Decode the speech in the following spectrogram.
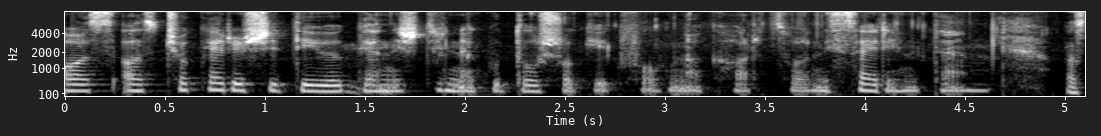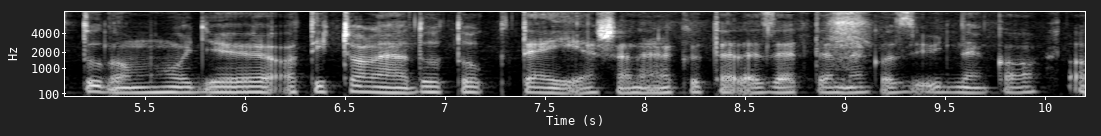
az, az csak erősíti őket, és tényleg utolsókig fognak harcolni, szerintem. Azt tudom, hogy a ti családotok teljesen elkötelezett ennek az ügynek a, a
